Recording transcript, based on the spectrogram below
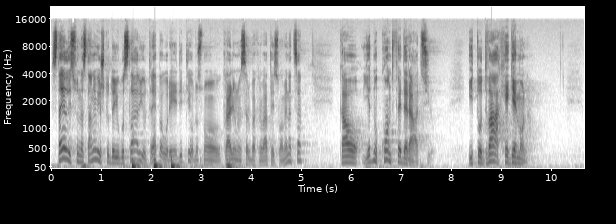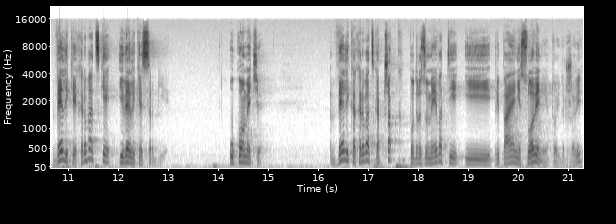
stajali su na stanovištu da Jugoslaviju treba urediti, odnosno Kraljevnu Srba, Hrvata i Slovenaca, kao jednu konfederaciju i to dva hegemona, velike Hrvatske i velike Srbije, u kome će velika Hrvatska čak podrazumevati i pripajanje Slovenije toj državi,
